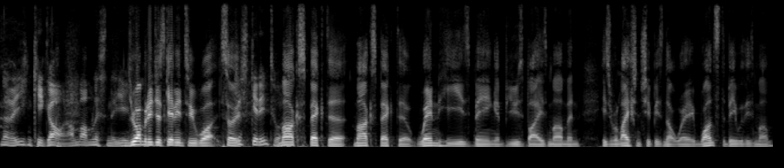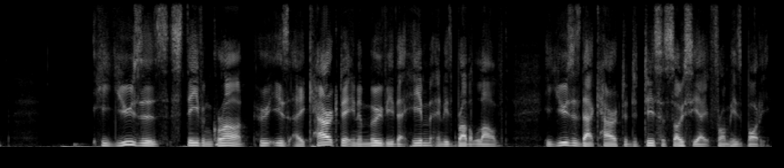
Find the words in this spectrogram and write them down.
No, no, you can keep going. I'm, I'm listening to you. Do you want me to just get into what? So Just get into it. Marc Spector, Marc Spector, when he is being abused by his mum and his relationship is not where he wants to be with his mum, he uses Steven Grant, who is a character in a movie that him and his brother loved. He uses that character to disassociate from his body.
